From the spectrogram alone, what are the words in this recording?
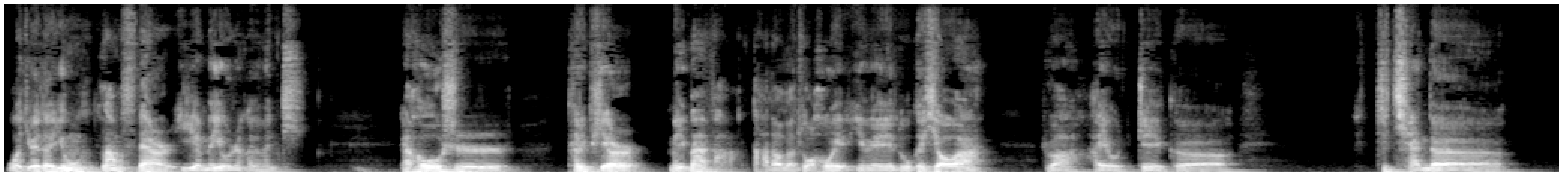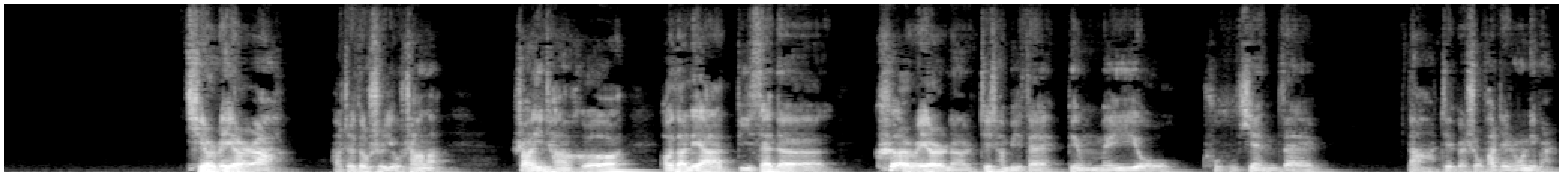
我觉得用拉姆斯戴尔也没有任何的问题。然后是特里皮尔没办法打到了左后卫，因为卢克肖啊，是吧？还有这个之前的。齐尔维尔啊啊，这都是有伤了。上一场和澳大利亚比赛的科尔维尔呢，这场比赛并没有出现在啊这个首发阵容里边。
